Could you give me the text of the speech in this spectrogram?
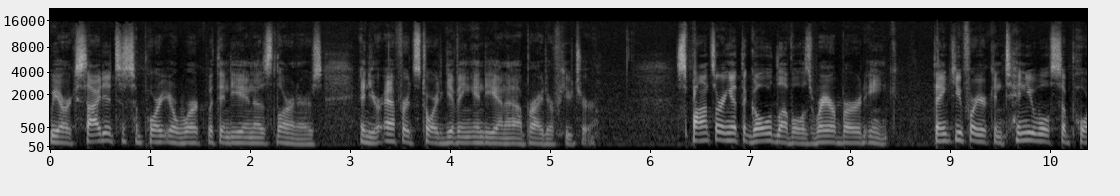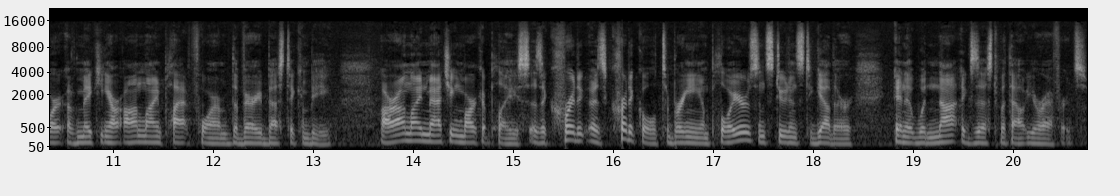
We are excited to support your work with Indiana's learners and your efforts toward giving Indiana a brighter future. Sponsoring at the gold level is Rare Bird Inc. Thank you for your continual support of making our online platform the very best it can be. Our online matching marketplace is, criti is critical to bringing employers and students together, and it would not exist without your efforts.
